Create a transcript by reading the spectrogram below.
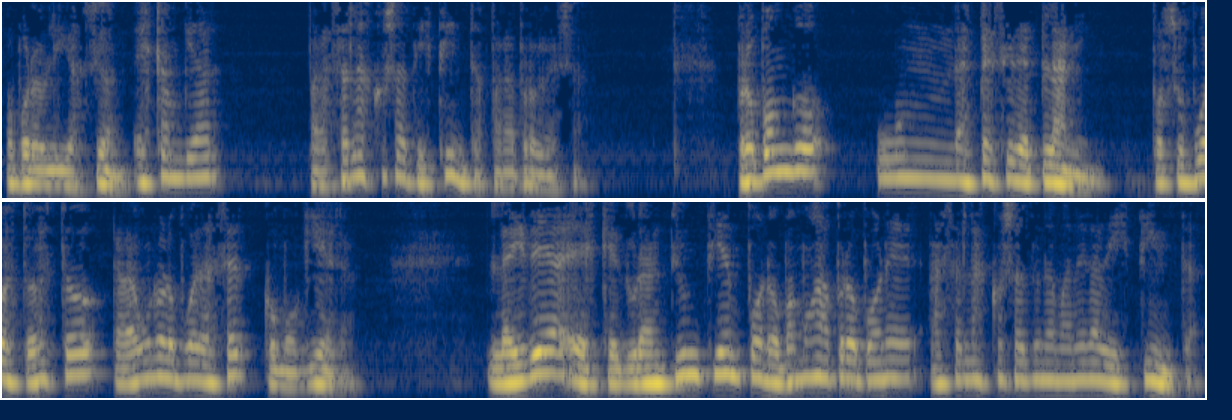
o por obligación, es cambiar para hacer las cosas distintas, para progresar. Propongo una especie de planning. Por supuesto, esto cada uno lo puede hacer como quiera. La idea es que durante un tiempo nos vamos a proponer hacer las cosas de una manera distinta,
